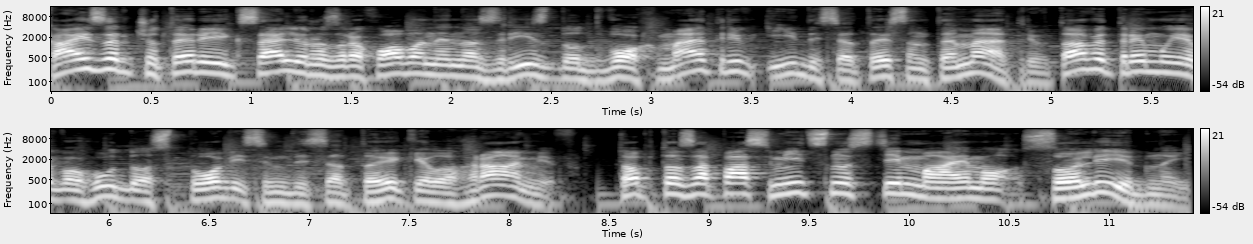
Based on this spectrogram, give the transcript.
Kaiser 4 XL розрахований на зріст до 2 метрів і 10 сантиметрів та витримує вагу до 180 кілограмів. Тобто запас міцності маємо солідний.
